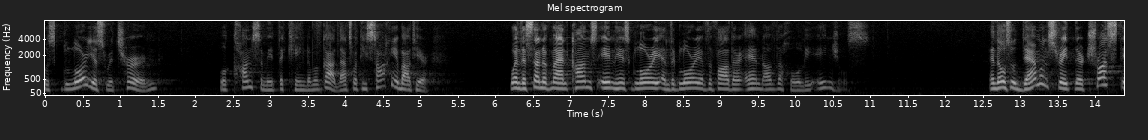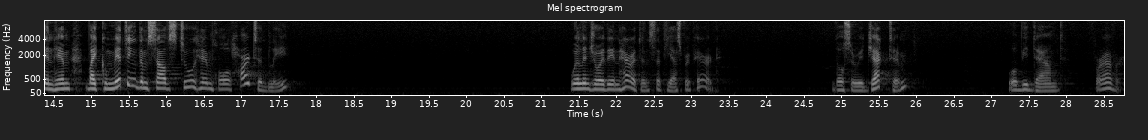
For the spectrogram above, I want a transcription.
whose glorious return will consummate the kingdom of God. That's what he's talking about here. When the Son of Man comes in his glory and the glory of the Father and of the holy angels. And those who demonstrate their trust in Him by committing themselves to Him wholeheartedly will enjoy the inheritance that He has prepared. Those who reject Him will be damned forever.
